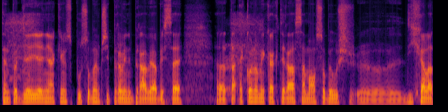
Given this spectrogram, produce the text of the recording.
tento děj je nějakým způsobem připravený právě, aby se eh, ta ekonomika, která sama o sobě už eh, dýchala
